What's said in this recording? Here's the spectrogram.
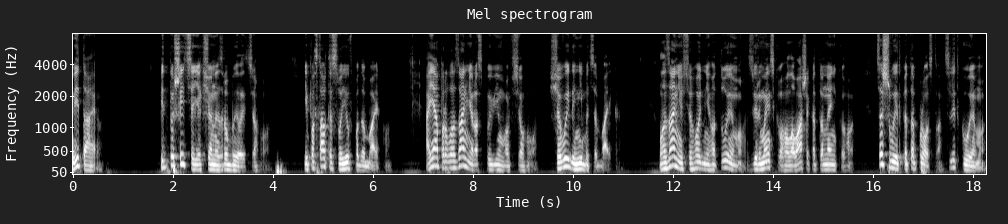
Вітаю! Підпишіться, якщо не зробили цього, і поставте свою вподобайку. А я про лазанью розповім вам всього, що вийде ніби це байка. Лазанью сьогодні готуємо з вірменського лавашика тоненького. Це швидко та просто, слідкуємо.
